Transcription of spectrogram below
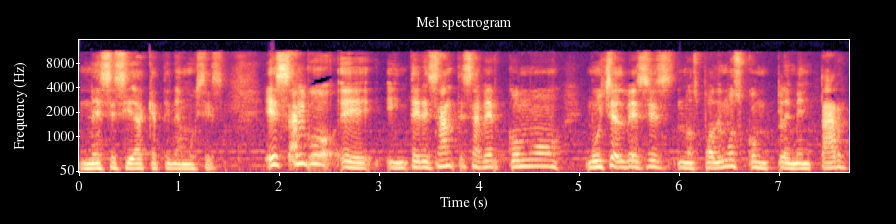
necesidad que tenía Moisés. Es algo eh, interesante saber cómo muchas veces nos podemos complementar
